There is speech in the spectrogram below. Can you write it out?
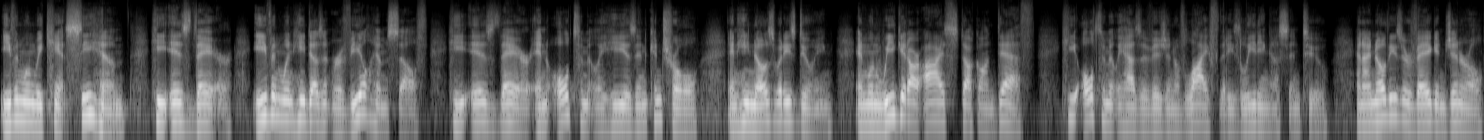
even when we can't see him, he is there. Even when he doesn't reveal himself, he is there. And ultimately, he is in control and he knows what he's doing. And when we get our eyes stuck on death, he ultimately has a vision of life that he's leading us into. And I know these are vague in general,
